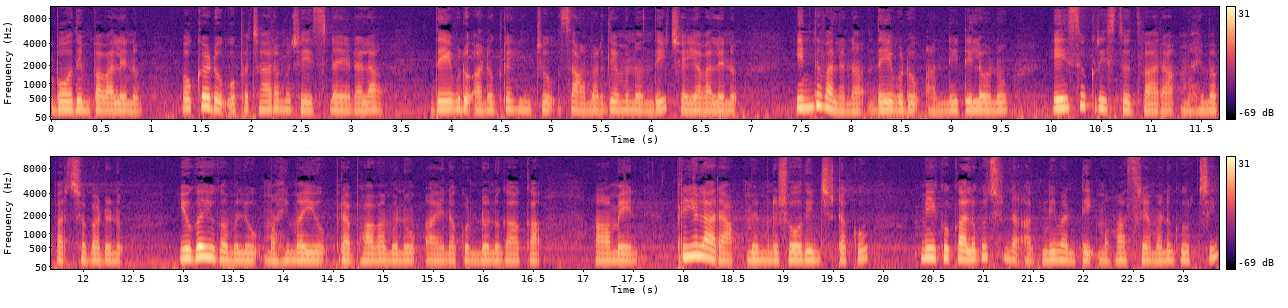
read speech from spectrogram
బోధింపవలెను. ఒకడు ఉపచారము చేసిన ఎడల దేవుడు అనుగ్రహించు సామర్థ్యము నొంది చేయవలెను. ఇందువలన దేవుడు అన్నిటిలోనూ యేసుక్రీస్తు ద్వారా మహిమపరచబడును. యుగయుగములు మహిమయు ప్రభావమును ఆయనకుండునుగాక ఆమెన్. ప్రియులారా మిమ్మను శోధించుటకు మీకు కలుగుచున్న అగ్ని వంటి మహాశ్రమను గూర్చి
